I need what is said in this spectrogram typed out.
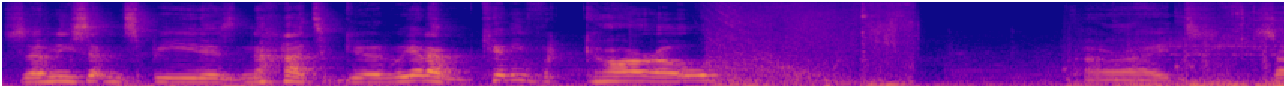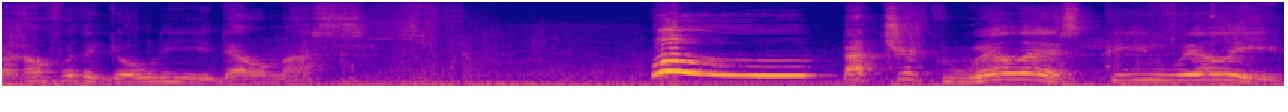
77 speed is not good. We got a Kenny Vaccaro. Alright. Starting off with a Goldie Delmas. Woo! Patrick Willis. P. Willis.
